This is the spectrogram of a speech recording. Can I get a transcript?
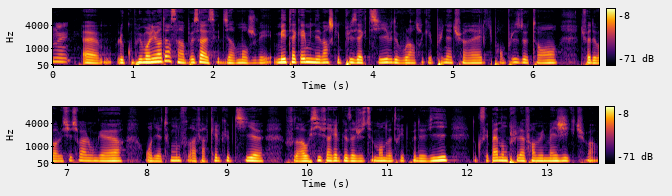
Ouais. Euh, le complément alimentaire, c'est un peu ça, c'est de dire bon, je vais. Mais t'as quand même une démarche qui est plus active, de vouloir un truc qui est plus naturel, qui prend plus de temps. Tu vas devoir le suivre sur la longueur. On dit à tout le monde, faudra faire quelques petits, euh, faudra aussi faire quelques ajustements de votre rythme de vie. Donc c'est pas non plus la formule magique, tu vois.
